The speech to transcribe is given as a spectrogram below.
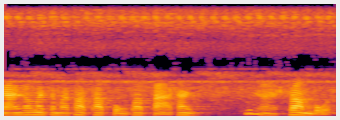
งานก็มาจะมาทอดผ้าปงผ้าป่าท่านซ่อมโบสถ์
